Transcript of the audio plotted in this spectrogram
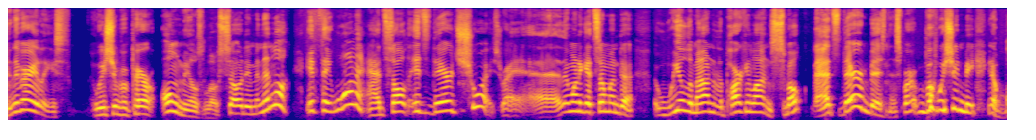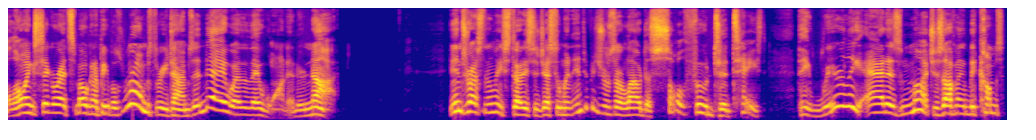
In the very least, we should prepare all meals low sodium, and then look, if they want to add salt, it's their choice, right? Uh, they want to get someone to wheel them out into the parking lot and smoke, that's their business. But, but we shouldn't be you know, blowing cigarette smoke into people's rooms three times a day, whether they want it or not. Interestingly, studies suggest that when individuals are allowed to salt food to taste, they rarely add as much as often it becomes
